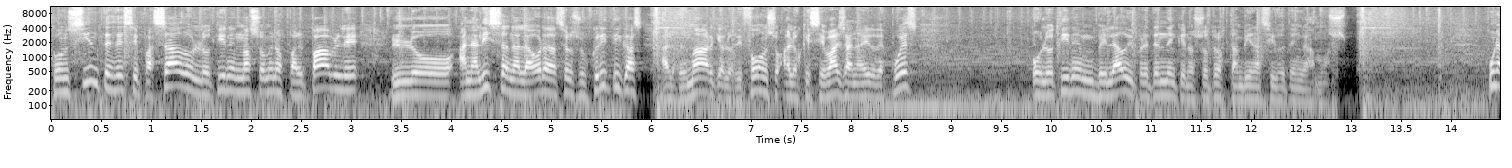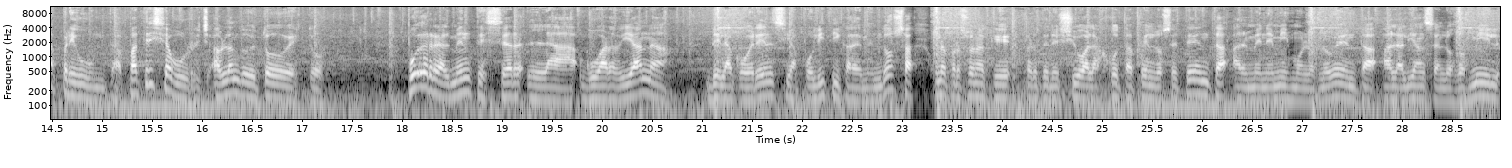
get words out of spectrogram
conscientes de ese pasado, lo tienen más o menos palpable, lo analizan a la hora de hacer sus críticas a los de Marque, a los de Fonso, a los que se vayan a ir después, o lo tienen velado y pretenden que nosotros también así lo tengamos. Una pregunta, Patricia Bullrich, hablando de todo esto, ¿puede realmente ser la guardiana de la coherencia política de Mendoza, una persona que perteneció a la JP en los 70, al menemismo en los 90, a la Alianza en los 2000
